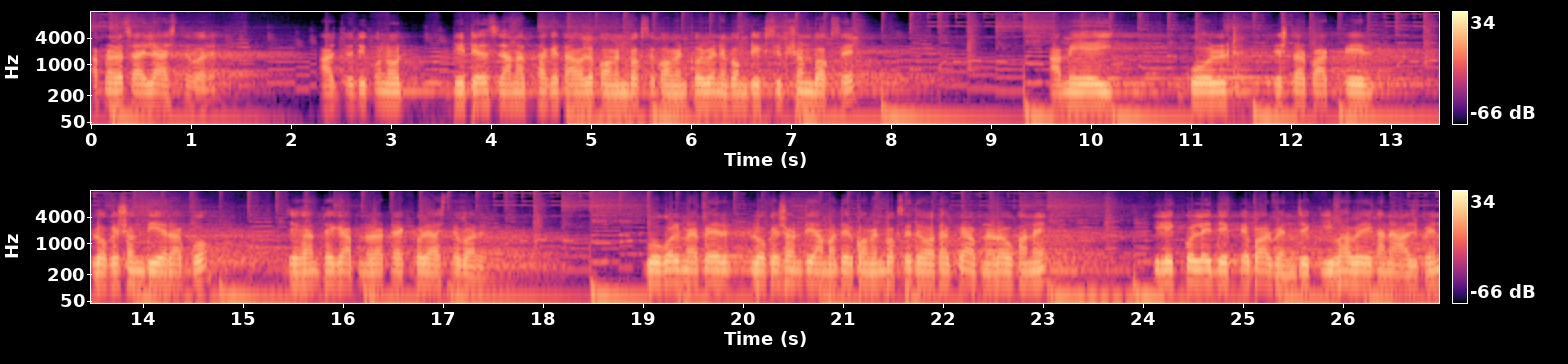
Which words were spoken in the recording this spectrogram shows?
আপনারা চাইলে আসতে পারেন। আর যদি কোনো ডিটেলস জানার থাকে, তাহলে কমেন্ট বক্সে কমেন্ট করবেন এবং ডিসক্রিপশন বক্সে আমি এই গোল্ড স্টার পার্কটির লোকেশন দিয়ে রাখব। যেখান থেকে আপনারা ট্যাগ করে আসতে পারেন। গুগল ম্যাপের লোকেশনটি আমাদের কমেন্ট বক্সে দেওয়া থাকবে। আপনারা ওখানে ক্লিক করলেই দেখতে পারবেন যে কীভাবে এখানে আসবেন।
